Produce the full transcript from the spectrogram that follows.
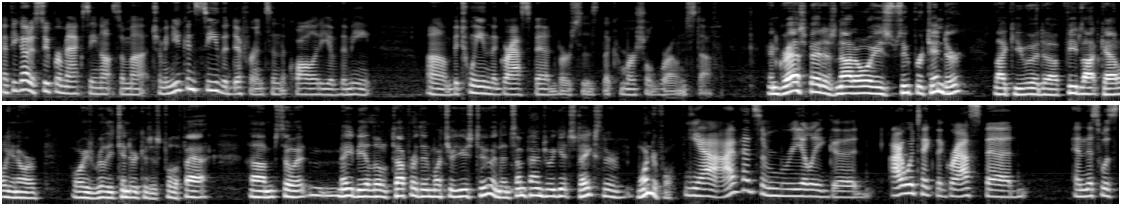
If you go to Supermaxi, not so much. I mean, you can see the difference in the quality of the meat um, between the grass fed versus the commercial grown stuff. And grass fed is not always super tender like you would uh, feedlot cattle, you know, are always really tender because it's full of fat. Um, so it may be a little tougher than what you're used to. And then sometimes we get steaks that are wonderful. Yeah, I've had some really good. I would take the grass fed, and this was,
